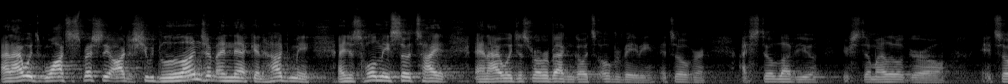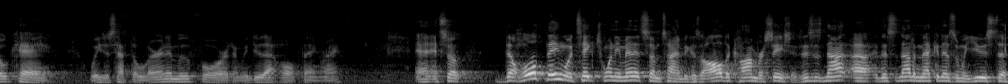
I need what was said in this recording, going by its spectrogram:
And I would watch, especially Audrey, she would lunge at my neck and hug me and just hold me so tight. And I would just rub her back and go, It's over, baby. It's over. I still love you. You're still my little girl. It's okay. We just have to learn and move forward. And we do that whole thing, right? And, and so the whole thing would take 20 minutes sometime because all the conversations. This is not, uh, this is not a mechanism we use to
